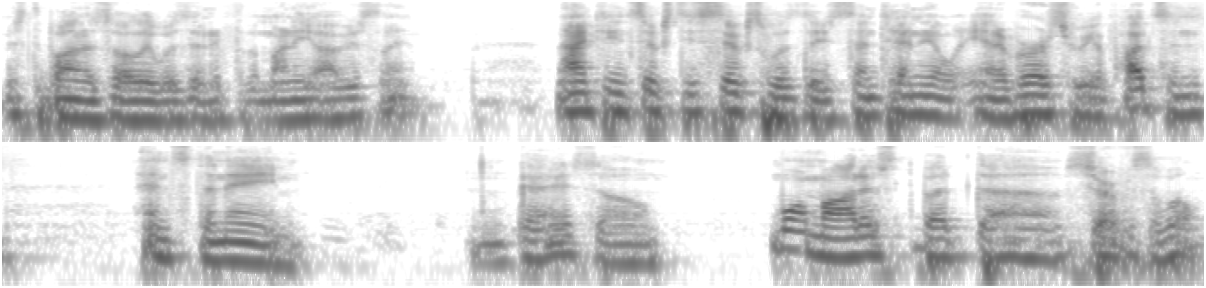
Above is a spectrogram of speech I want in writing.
Mr. Bonazzoli was in it for the money, obviously. 1966 was the centennial anniversary of Hudson, hence the name. Okay, so more modest but uh, serviceable.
